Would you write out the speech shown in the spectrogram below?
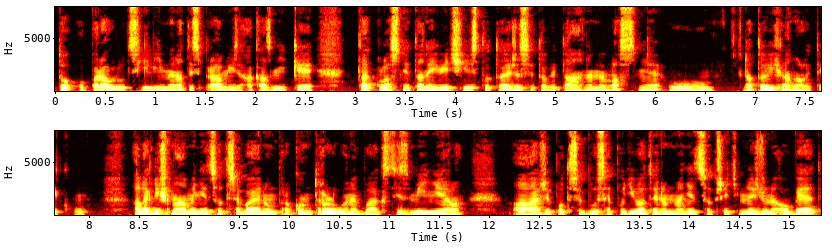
to opravdu cílíme na ty správné zákazníky, tak vlastně ta největší jistota je, že si to vytáhneme vlastně u datových analytiků. Ale když máme něco třeba jenom pro kontrolu, nebo jak jsi zmínil, a že potřebuji se podívat jenom na něco předtím, než jdu na oběd,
